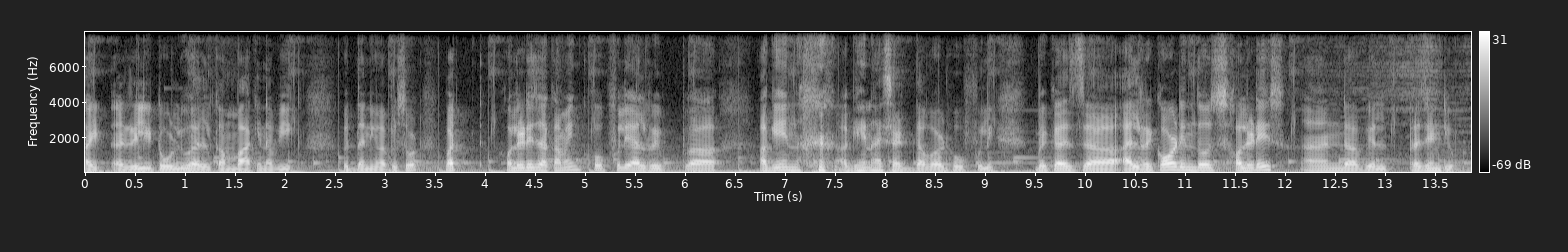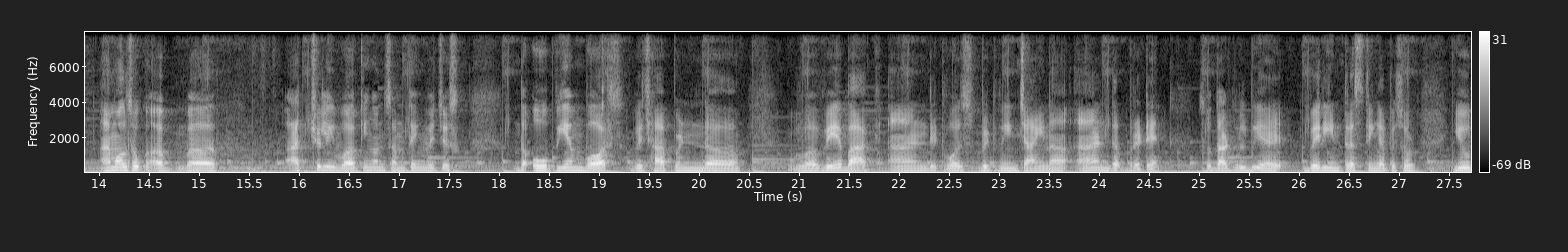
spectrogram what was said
I I really told you I'll come back in a week with the new episode but holidays are coming hopefully I'll re- uh, again again I said the word hopefully because uh, I'll record in those holidays and uh, will present you I'm also uh, uh, actually working on something which is the opium wars which happened uh, way back and it was between China and Britain. So that will be a very interesting episode. You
